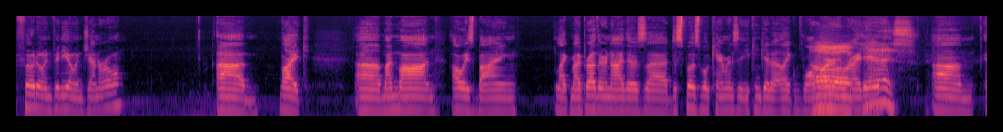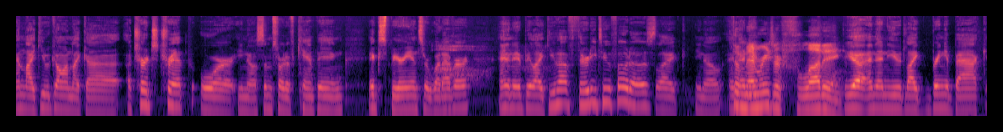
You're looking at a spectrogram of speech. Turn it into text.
photo and video in general. Um, like uh, my mom always buying like my brother and I those uh, disposable cameras that you can get at like Walmart oh and Rite Aid yes, um, and like you would go on like a, a church trip or you know some sort of camping experience or whatever. And it'd be like you have 32 photos like you know and the memories are flooding. yeah and then you'd like bring it back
